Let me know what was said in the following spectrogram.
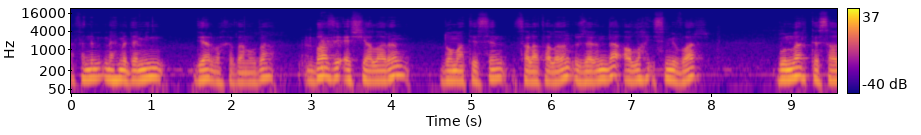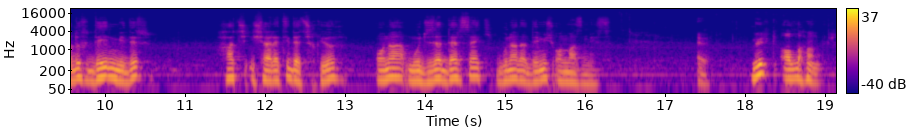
Efendim Mehmet Emin Diyarbakır'dan o da bazı eşyaların domatesin, salatalığın üzerinde Allah ismi var. Bunlar tesadüf değil midir? Haç işareti de çıkıyor. Ona mucize dersek buna da demiş olmaz mıyız? Evet. Mülk Allah'ındır.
